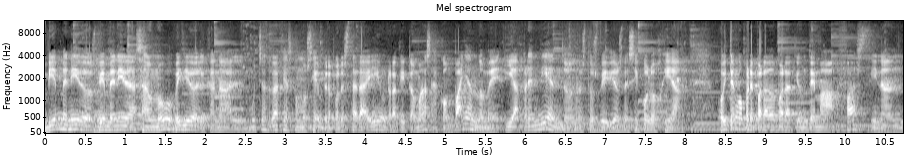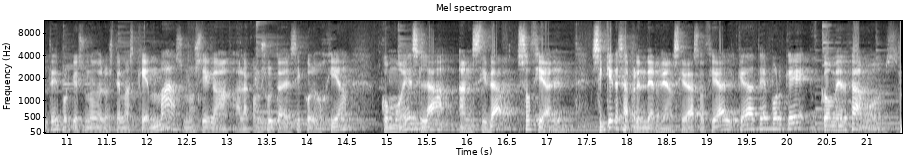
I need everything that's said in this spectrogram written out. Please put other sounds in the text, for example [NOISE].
Bienvenidos, bienvenidas a un nuevo vídeo del canal. Muchas gracias como siempre por estar ahí un ratito más acompañándome y aprendiendo en estos vídeos de psicología. Hoy tengo preparado para ti un tema fascinante porque es uno de los temas que más nos llega a la consulta de psicología como es la ansiedad social. Si quieres aprender de ansiedad social, quédate porque comenzamos.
